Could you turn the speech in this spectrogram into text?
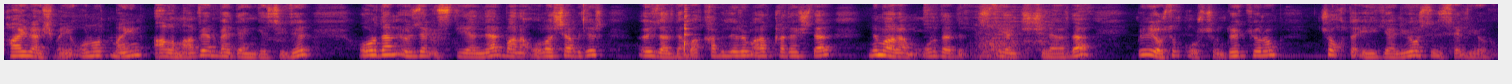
paylaşmayı unutmayın. Alma verme dengesidir. Oradan özel isteyenler bana ulaşabilir. Özelde bakabilirim arkadaşlar. Numaram oradadır isteyen kişilerde. Biliyorsun kurşun döküyorum. Çok da iyi geliyor. Sizi seviyorum.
